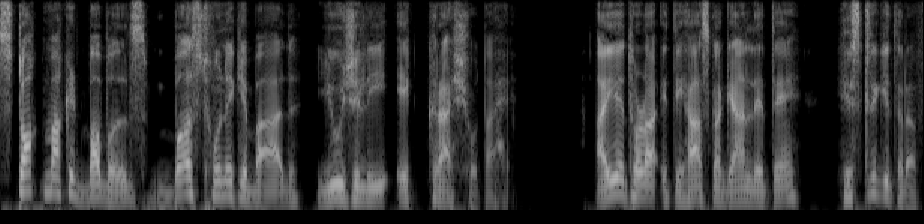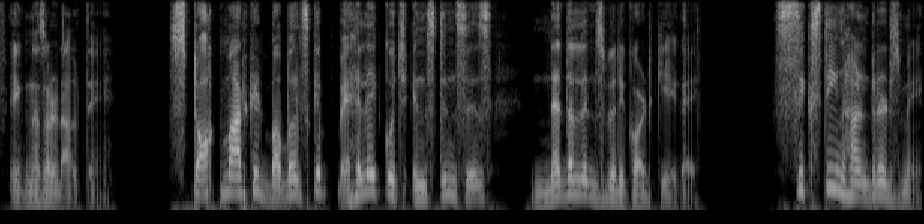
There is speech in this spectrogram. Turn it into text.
stock market bubbles burst होने के बाद यूजुअली एक क्रैश होता है। आइए थोड़ा इतिहास का ज्ञान लेते हैं हिस्ट्री की तरफ़ एक नज़र डालते हैं। स्टॉक मार्केट बबल्स के पहले कुछ इंस्टेंसेस नेदरलैंड्स में रिकॉर्ड किए गए। 1600s में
